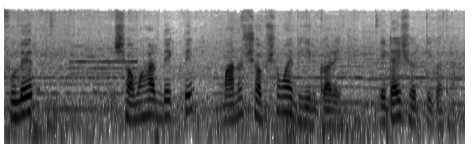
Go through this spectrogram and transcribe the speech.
ফুলের সমাহার দেখতে মানুষ সবসময় ভিড় করে। এটাই সত্যি কথা।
